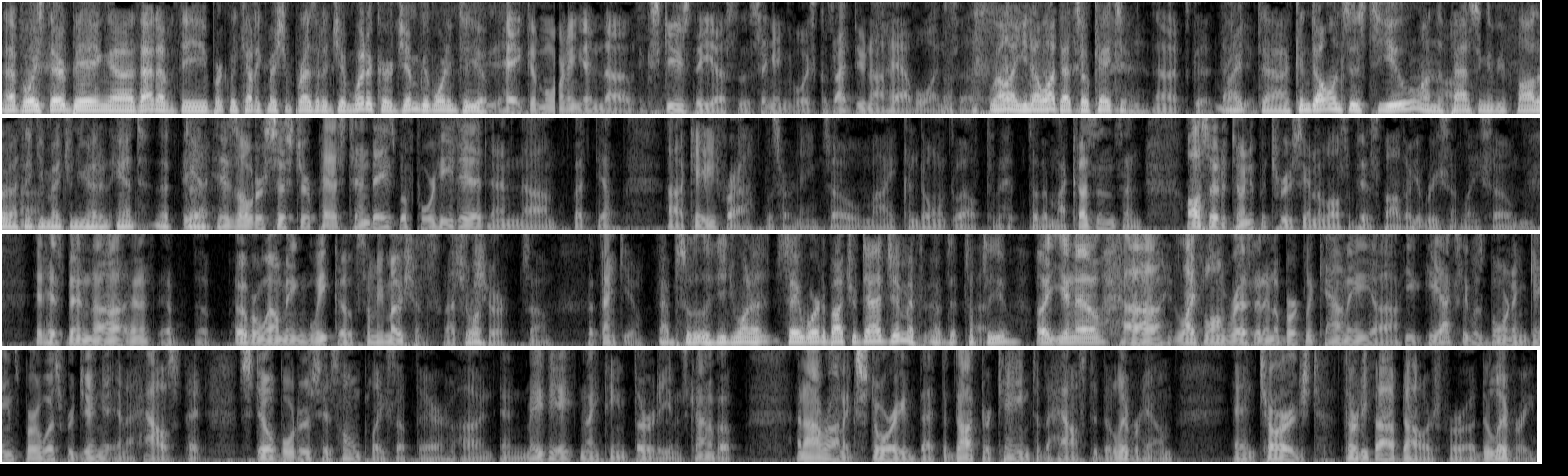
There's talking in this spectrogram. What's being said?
That voice there being uh, that of the Berkeley County Commission President Jim Whitacre. Jim, good morning to you. Hey, good morning, and uh, excuse the uh, the singing voice because I do not have one. So Well, uh, you know what? That's okay too. uh, that's good. Thank right. you. Uh, condolences to you on the passing of your father. I think you mentioned you had an aunt that. Uh, yeah, his older sister passed ten days before he did, and um, but yep, uh, Katie Fry was her name. So my condolence, well, to the to the my cousins and also to Tony Petrucci and the loss of his father recently. So it has been uh, an a, a overwhelming week of some emotions. That's Sure. for sure. So, but thank you. Absolutely. Did you want to say a word about your dad, Jim? If, if it's up to you. Uh, you know, uh, lifelong resident of Berkeley County. Uh, he he actually was born in Gainesboro, West Virginia, in a house that still borders his home place up there. Uh, and, and May the eighth, nineteen thirty, and it's kind of a an ironic story that the doctor came to the house to deliver him, and charged thirty five dollars for a delivery.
